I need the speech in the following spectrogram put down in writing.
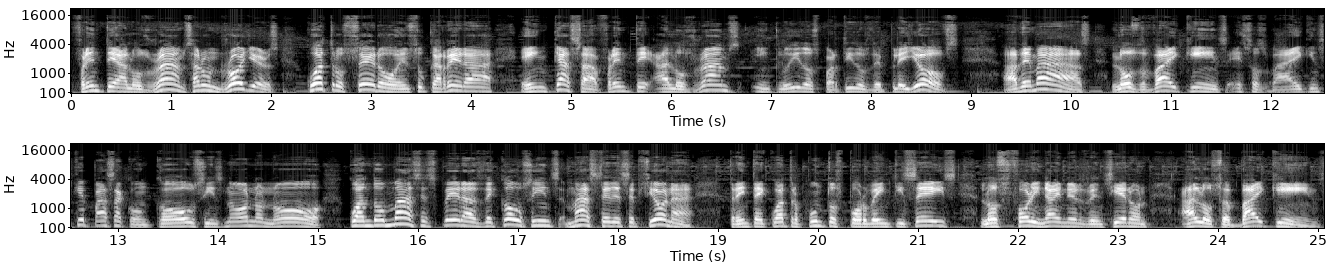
frente a los Rams. Aaron Rodgers 4-0 en su carrera en casa frente a los Rams, incluidos partidos de playoffs. Además, los Vikings, esos Vikings, ¿qué pasa con Cousins? No, no, no. Cuando más esperas de Cousins, más te decepciona. 34 puntos por 26. Los 49ers vencieron a los Vikings.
